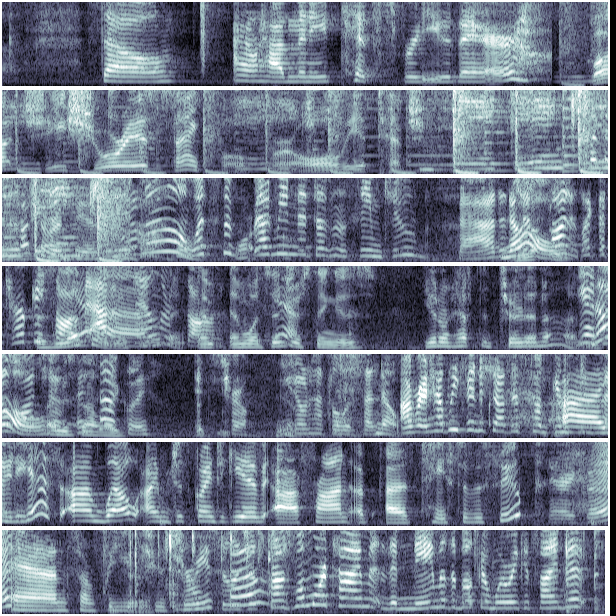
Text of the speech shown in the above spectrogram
so I don't have many tips for you there. But she sure is thankful for all the attention. What the controversy is. Oh, what's the? I mean, it doesn't seem too bad. It's No. just fun. It's like the turkey There's song, the nothing- Adam Sandler song. And, and what's Yeah. interesting is you don't have to turn it on. Yeah, No, don't watch I mean, it. it's not like- exactly. It's true. You don't have to listen. No. All right, how we finish out this pumpkin soup, Uh, Heidi? yes, um, well, I'm just going to give uh, Fran a, a taste of the soup. Very good. And some for you too, Teresa. delicious. Franz, one more time, the name of the book and where we can find it.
